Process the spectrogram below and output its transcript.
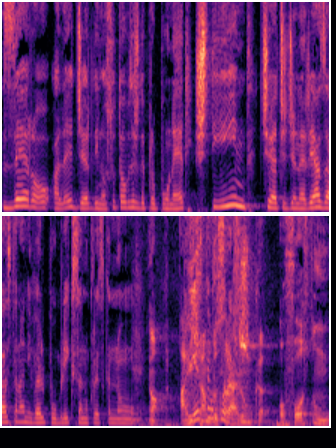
zero alegeri din 180 de propuneri, știind ceea ce generează asta la nivel public, să nu crezi că nu... No, aici Este am un vrut să curaj. ajung, că a fost, un,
